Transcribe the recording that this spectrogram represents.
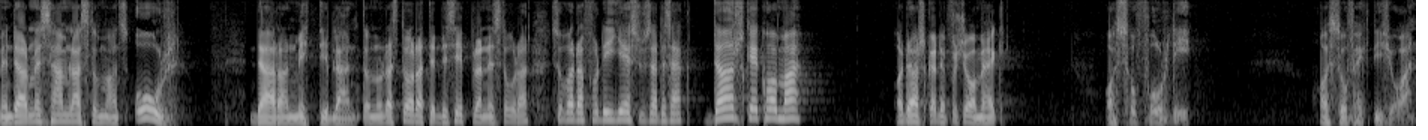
Men der vi samles om Hans ord, der er han midt iblant. Og Når det står at disiplene sto der, så var det fordi Jesus hadde sagt 'Der skal jeg komme, og der skal dere få se meg'. Og så for de. Og så fikk de se han.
